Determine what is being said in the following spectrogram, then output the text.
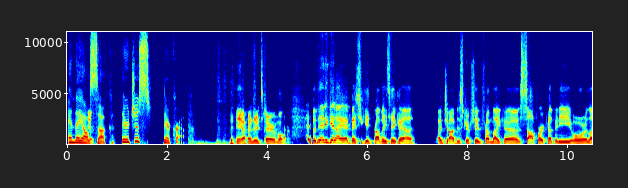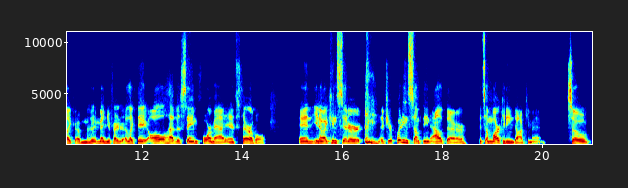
and they all yep. suck. They're just, they're crap. They are, they're terrible. But then again, I, I bet you could probably take a, a job description from like a software company or like a manufacturer like they all have the same format and it's terrible and you know i consider if you're putting something out there it's a marketing document so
